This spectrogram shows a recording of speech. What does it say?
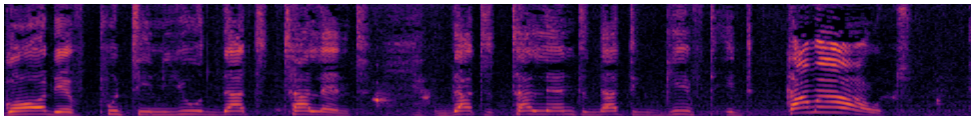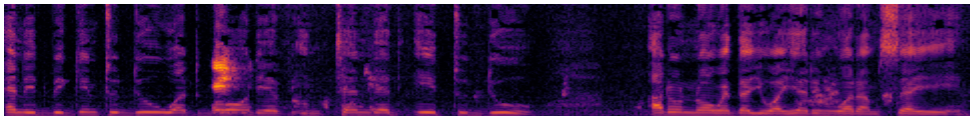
God have put in you, that talent, that talent, that gift, it come out and it begin to do what God have intended it to do. I don't know whether you are hearing what I'm saying.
